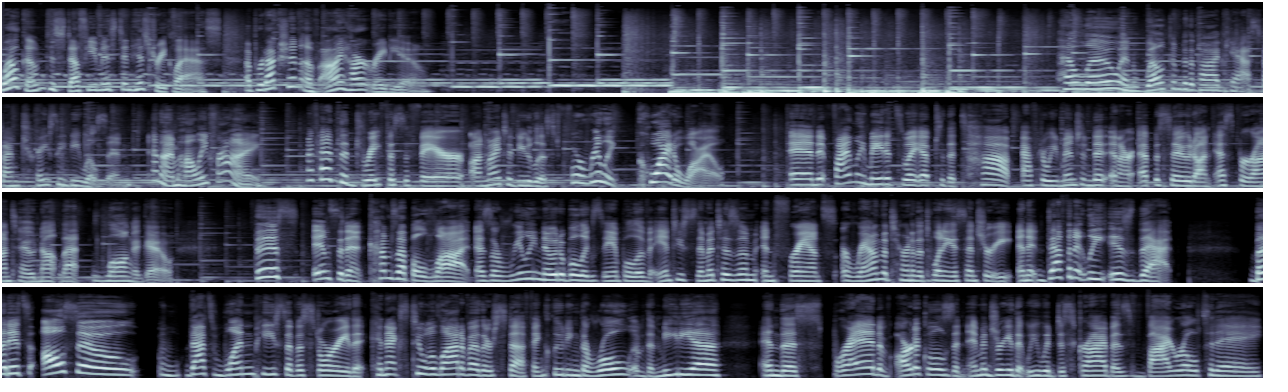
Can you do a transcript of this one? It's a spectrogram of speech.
Welcome to Stuff You Missed in History Class, a production of iHeartRadio. Hello and welcome to the podcast. I'm Tracy V. Wilson. And I'm Holly Fry. I've had the Dreyfus affair on my to do list for really quite a while. And it finally made its way up to the top after we mentioned it in our episode on Esperanto not that long ago. This incident comes up a lot as a really notable example of anti Semitism in France around the turn of the 20th century, and it definitely is that. But it's also that's one piece of a story that connects to a lot of other stuff, including the role of the media and the spread of articles and imagery that we would describe as viral today.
